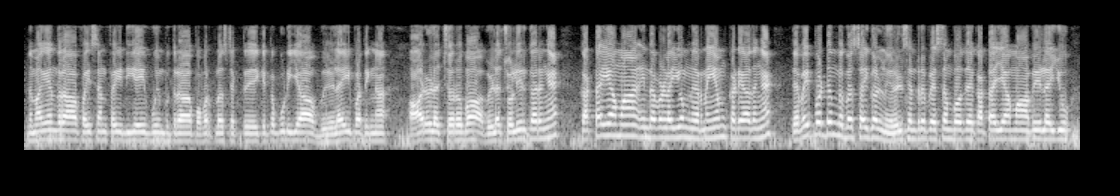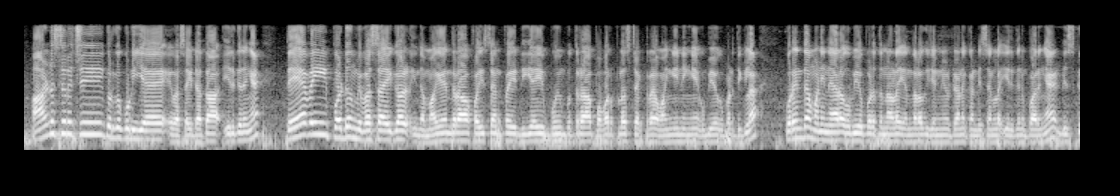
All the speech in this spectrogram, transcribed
இந்த Mahindra five seven five DI Bhoomiputra power plus tractor கேட்கக்கூடிய விலை பார்த்தீங்கன்னா ஆறு லட்சம் ரூபாய் விலை சொல்லியிருக்காருங்க. கட்டாயமாக இந்த விலையும் நிர்ணயம் கிடையாதுங்க. தேவைப்படும் விவசாயிகள் நேரில் சென்று பேசும்போது கட்டாயமாக விலையும் அனுசரித்து கொடுக்கக்கூடிய விவசாயிட்ட தான் இருக்குதுங்க. தேவைப்படும் விவசாயிகள் இந்த Mahindra five seven five DI Bhoomiputra power plus டிராக்டரை வாங்கி நீங்கள் உபயோகப்படுத்திக்கலாம். குறைந்த மணி நேரம் உபயோகப்படுத்தினால எந்த அளவுக்கு ஜென்யூட்டான கண்டிஷனில் இருக்குன்னு பாருங்கள் டிஸ்க்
